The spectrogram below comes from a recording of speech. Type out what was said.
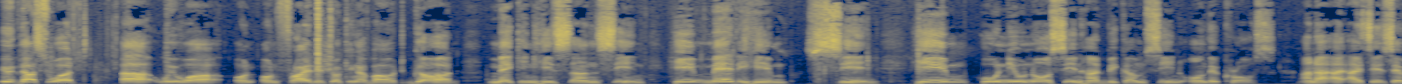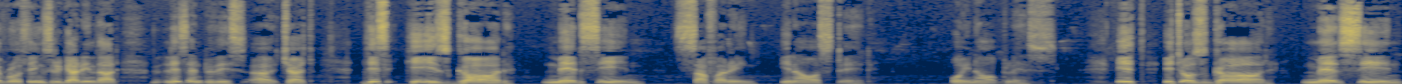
that's what uh, we were on, on Friday talking about God making his son sin. He made him sin. Him who knew no sin had become sin on the cross. And I, I, said several things regarding that. Listen to this, uh, church. This, he is God made sin suffering in our stead or in our place. It, it was God made sin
